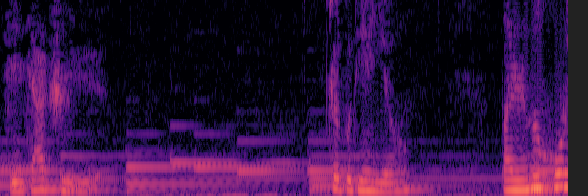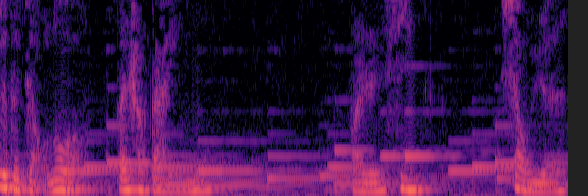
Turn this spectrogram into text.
结痂治愈。这部电影把人们忽略的角落搬上大荧幕，把人性、校园、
